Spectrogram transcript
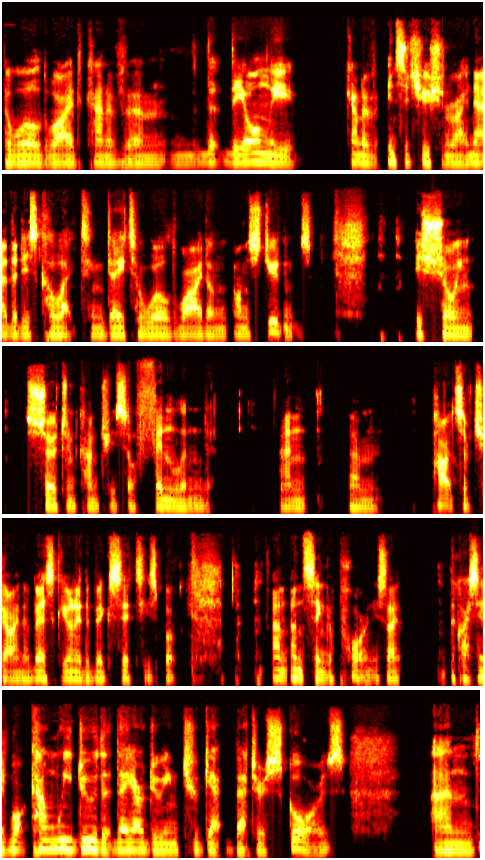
the worldwide kind of um, the the only kind of institution right now that is collecting data worldwide on on students is showing certain countries, so Finland and um, parts of China, basically only the big cities, but and, and Singapore, and it's like the question is, what can we do that they are doing to get better scores? And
